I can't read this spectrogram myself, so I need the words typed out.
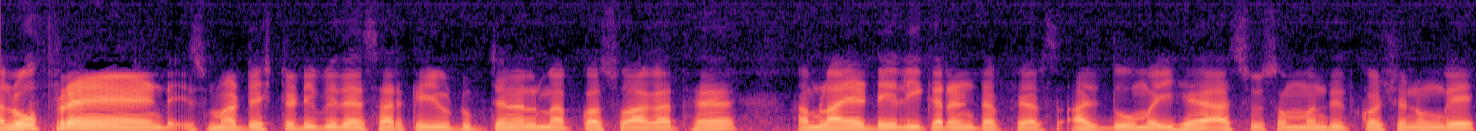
Hello friend, smart study with S R के यूट्यूब चैनल में आपका स्वागत है। हम लाए डेली करंट अफेयर्स। आज दो मई है, आज से संबंधित क्वेश्चन होंगे।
